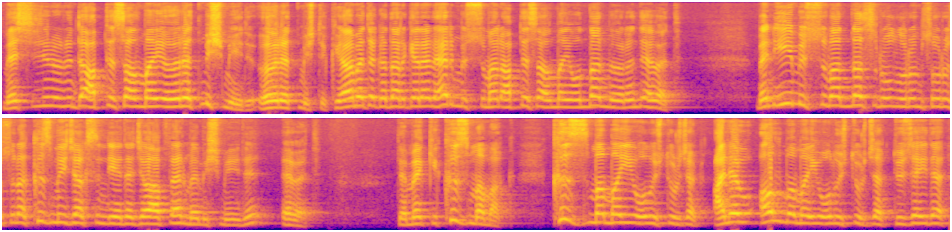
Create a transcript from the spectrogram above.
mescidin önünde abdest almayı öğretmiş miydi? Öğretmişti. Kıyamete kadar gelen her Müslüman abdest almayı ondan mı öğrendi? Evet. Ben iyi Müslüman nasıl olurum sorusuna kızmayacaksın diye de cevap vermemiş miydi? Evet. Demek ki kızmamak, kızmamayı oluşturacak, alev almamayı oluşturacak düzeyde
